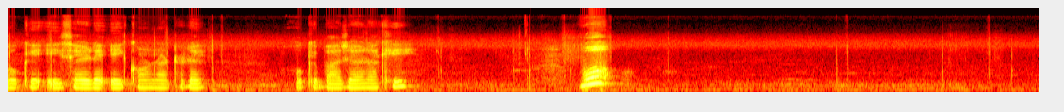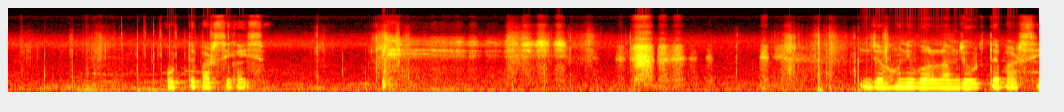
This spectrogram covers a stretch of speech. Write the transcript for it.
ওকে, এই সাইডে এই কর্নারটারে ওকে বাজায় রাখি। ও উঠতে পারছি গাইস যখনই বললাম যে উঠতে পারছি,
